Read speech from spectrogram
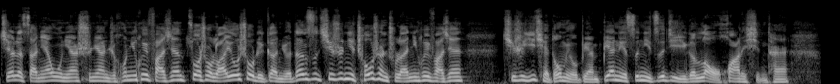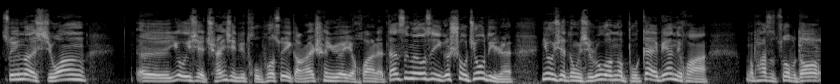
结了三年、五年、十年之后，你会发现左手拉右手的感觉，但是其实你抽身出来，你会发现其实一切都没有变，变的是你自己一个老化的心态。所以我希望。呃，有一些全新的突破，所以刚才衬乐也换了。但是我又是一个守旧的人，有些东西如果我不改变的话，我怕是做不到。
